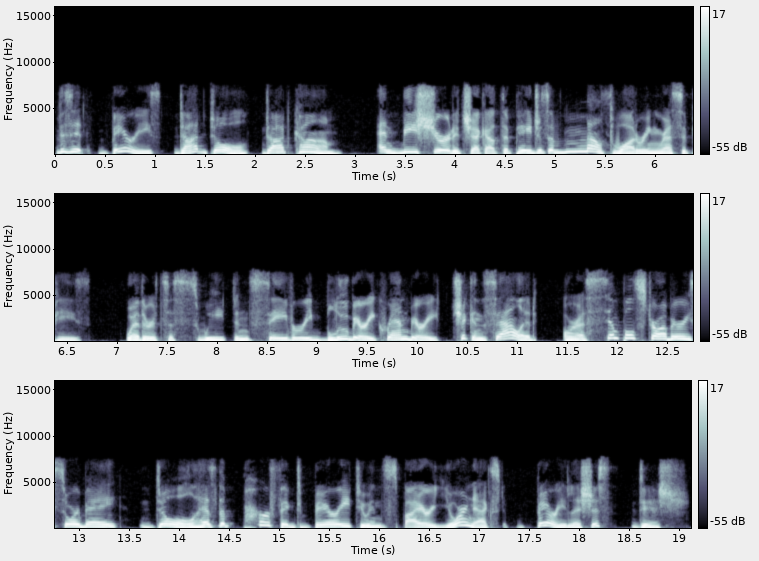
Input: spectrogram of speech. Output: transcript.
visit berries.dole.com. And be sure to check out the pages of mouth-watering recipes. Whether it's a sweet and savory blueberry cranberry chicken salad or a simple strawberry sorbet, Dole has the perfect berry to inspire your next berrylicious dish.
